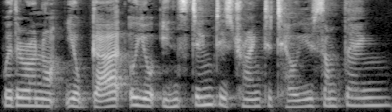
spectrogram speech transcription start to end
whether or not your gut or your instinct is trying to tell you something,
